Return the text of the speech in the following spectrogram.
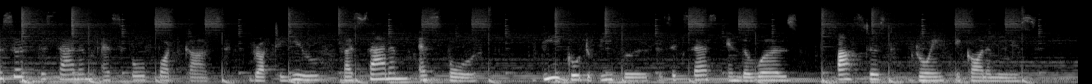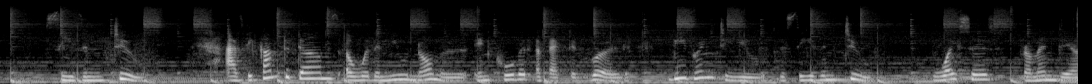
This is the Sannam S4 podcast brought to you by Sannam S4, the go to people to success in the world's fastest growing economies. Season 2. As we come to terms over the new normal in COVID affected world, we bring to you the season 2 Voices from India.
